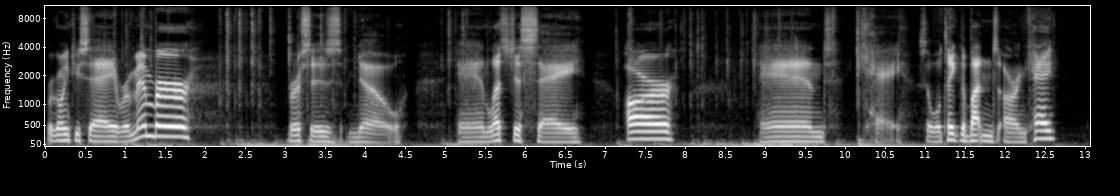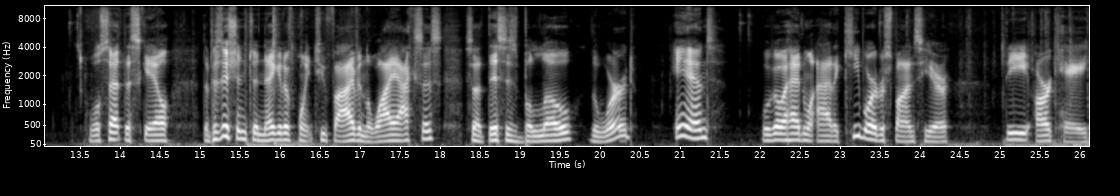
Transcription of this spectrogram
we're going to say remember versus know. And let's just say R and K. So we'll take the buttons R and K. We'll set the scale, the position to negative 0.25 in the y-axis so that this is below the word. And we'll go ahead and we'll add a keyboard response here, the RK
